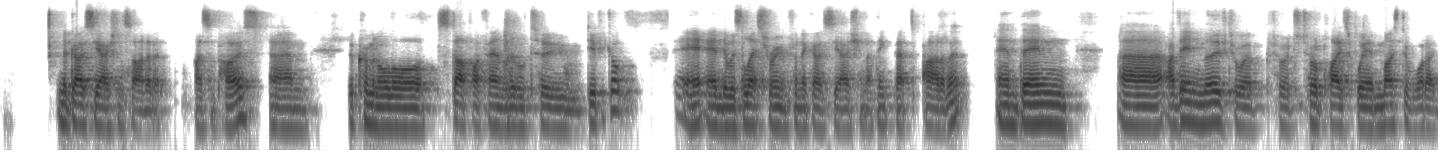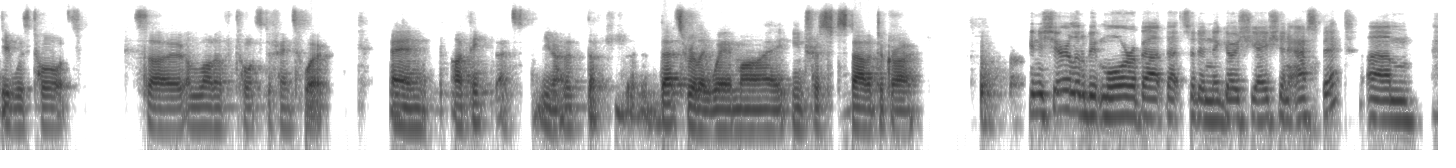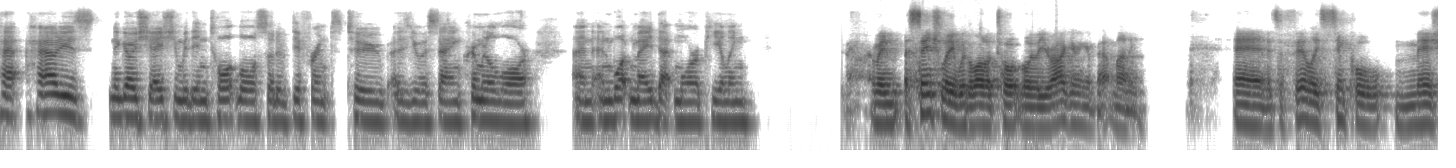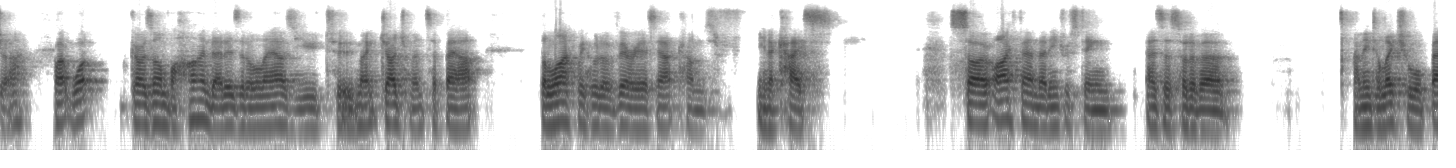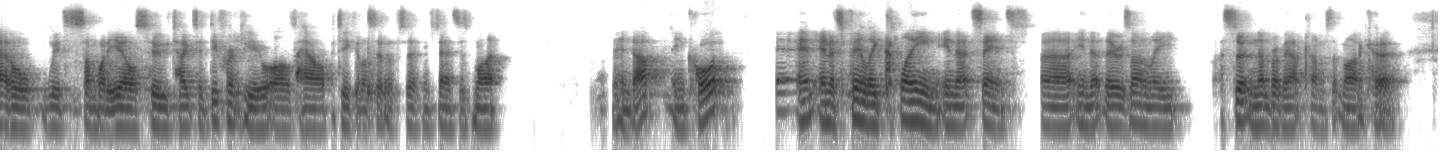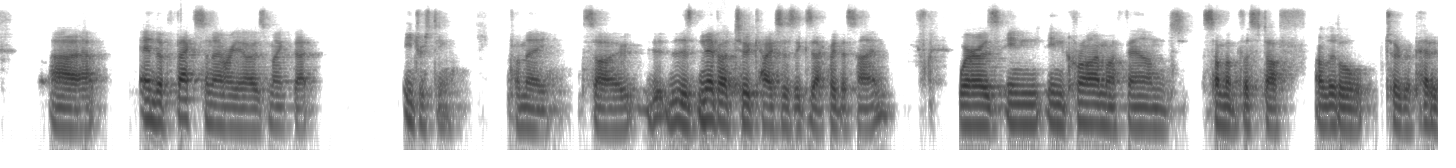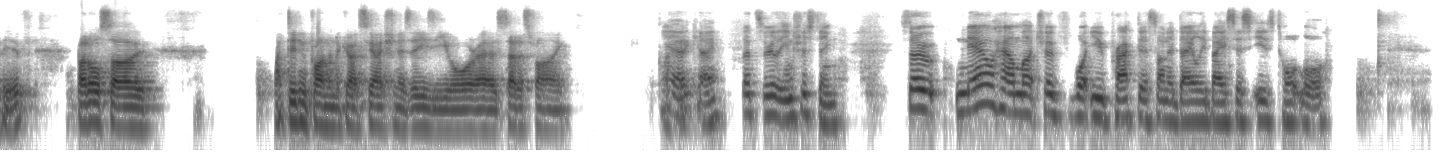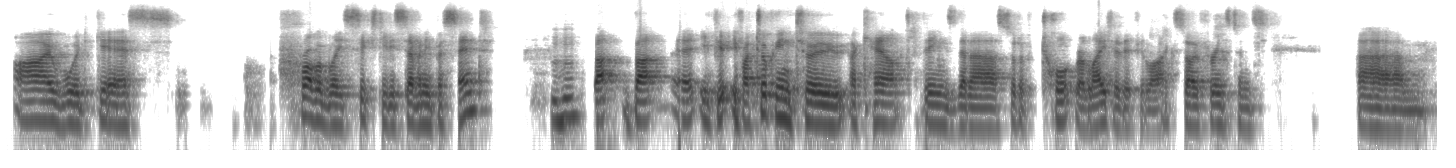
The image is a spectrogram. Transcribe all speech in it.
negotiation side of it, I suppose. Um, the criminal law stuff I found a little too difficult, and, and, there was less room for negotiation. I think that's part of it. And then uh, I then moved to a, to a, to a place where most of what I did was torts. So a lot of torts defence work and I think that's you know the, that's really where my interest started to grow. Can you share a little bit more about that sort of negotiation aspect? Um, how, how is negotiation within tort law sort of different to, as you were saying, criminal law, and and what made that more appealing? I mean, essentially, with a lot of tort law, you're arguing about money, and it's a fairly simple measure. But what goes on behind that is it allows you to make judgments about the likelihood of various outcomes in a case. So I found that interesting as a sort of a an intellectual battle with somebody else who takes a different view of how a particular set of circumstances might end up in court. And, and it's fairly clean in that sense, uh, in that there is only a certain number of outcomes that might occur. Uh, and the fact scenarios make that interesting for me. So there's never two cases exactly the same. Whereas in, in crime, I found some of the stuff a little too repetitive, but also I didn't find the negotiation as easy or as satisfying. Yeah, okay. That's really interesting. So now how much of what you practice on a daily basis is tort law? I would guess probably 60 to 70%. Mm-hmm. But but uh, if you, if I took into account things that are sort of tort related, if you like, so for instance, um,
